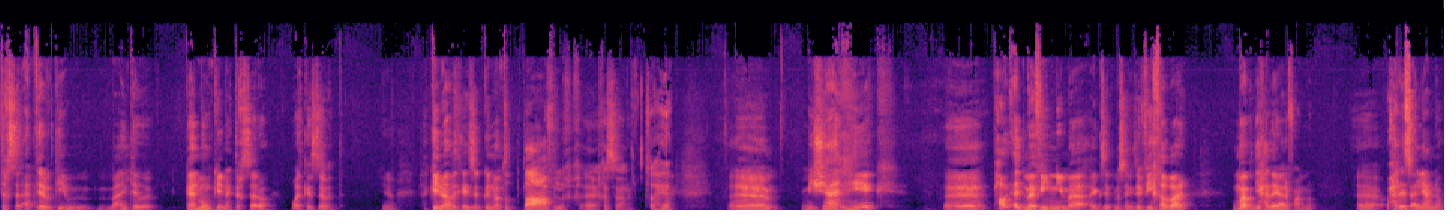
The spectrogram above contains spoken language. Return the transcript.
بتخسر أكثر بكثير ما أنت كان ممكن إنك تخسره وقت كذبت you know? فكل ما بتكذب كل ما بتتضاعف الخ- الخسارة صحيح. مشان هيك أه، بحاول قد ما فيني ما أكذب مثلا. إذا في خبر وما بدي حدا يعرف عنه أه، وحدا يسألني عنه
